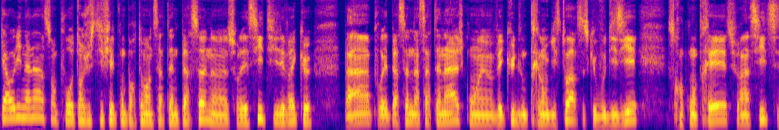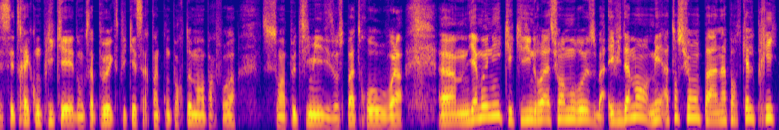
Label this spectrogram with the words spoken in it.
Caroline Alain, sans pour autant justifier le comportement de certaines personnes euh, sur les sites, il est vrai que ben, pour les personnes d'un certain âge qui ont euh, vécu une très longue histoire, c'est ce que vous disiez, se rencontrer sur un site, c'est très compliqué. Donc ça peut expliquer certains comportements parfois, parce qu'ils sont un peu timides, ils osent pas trop. ou Voilà. Euh, Il y a Monique qui dit une relation amoureuse, bah évidemment, mais attention, pas à n'importe quel prix.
